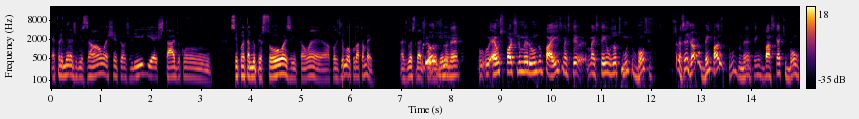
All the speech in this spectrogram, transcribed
é primeira divisão, é Champions League, é estádio com 50 mil pessoas, então é uma coisa de louco lá também. As duas cidades Curioso, que eu joguei. né? É o esporte número um do país, mas tem, mas tem uns outros muito bons. Os franceses jogam bem quase tudo, né? Tem basquetebol,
